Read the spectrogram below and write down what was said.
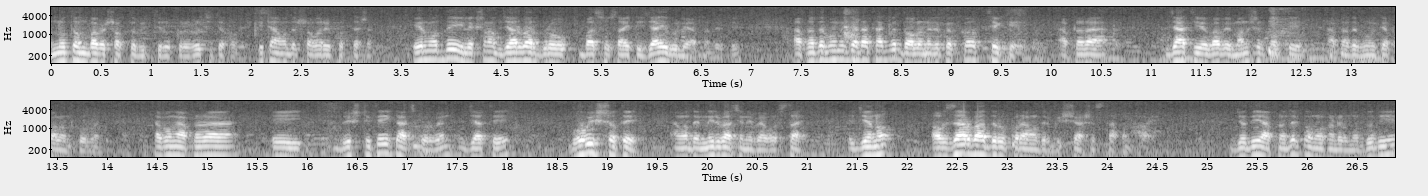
নতুনভাবে শক্ত ভিত্তির উপরে রচিত হবে। এটা আমাদের সবারই প্রত্যাশা। এর মধ্যে ইলেকশন অবজারভার গ্রুপ বা সোসাইটি যাই বলে আপনাদেরকে, আপনাদের ভূমিকাটা থাকবে দলনিরপেক্ষ থেকে। আপনারা জাতীয়ভাবে মানুষের পক্ষে আপনাদের ভূমিকা পালন করবেন এবং আপনারা এই দৃষ্টিতেই কাজ করবেন যাতে ভবিষ্যতে আমাদের নির্বাচনী ব্যবস্থায় যেন অবজারভারদের উপরে আমাদের বিশ্বাস স্থাপন হয়। যদি আপনাদের কর্মকাণ্ডের মধ্য দিয়ে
